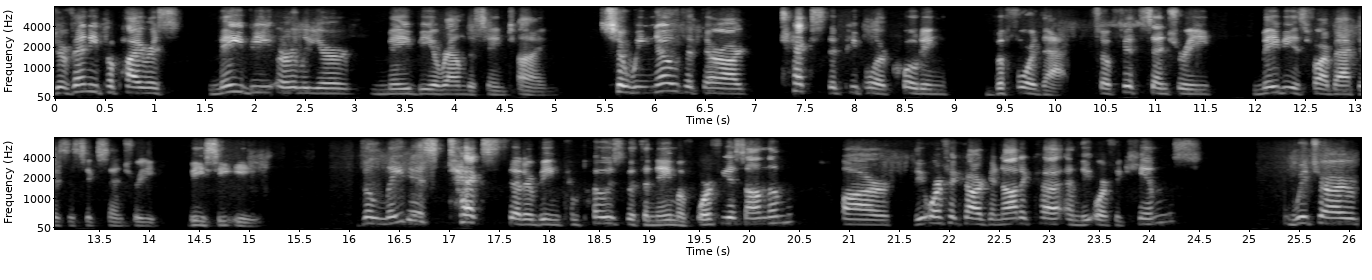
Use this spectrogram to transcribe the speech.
Derveni papyrus may be earlier, may be around the same time. So we know that there are texts that people are quoting before that. So fifth century, maybe as far back as the sixth century BCE. The latest texts that are being composed with the name of Orpheus on them are the Orphic Argonautica and the Orphic Hymns, which are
